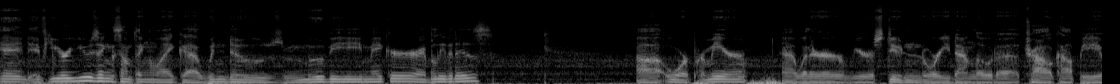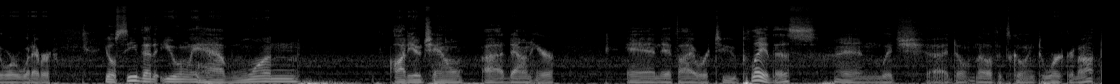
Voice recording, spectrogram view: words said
And if you're using something like uh, Windows Movie Maker, I believe it is, uh, or Premiere, uh, whether you're a student or you download a trial copy or whatever, you'll see that you only have one audio channel uh, down here and if I were to play this, and which I don't know if it's going to work or not,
